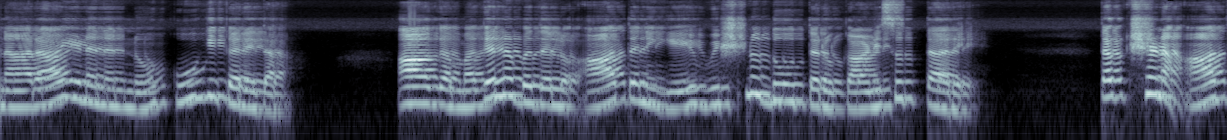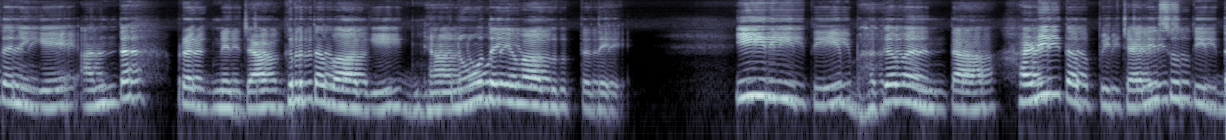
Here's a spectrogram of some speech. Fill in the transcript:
ನಾರಾಯಣನನ್ನು ಕೂಗಿ ಕರೆದ. ಆಗ ಮಗನ ಬದಲು ಆತನಿಗೆ ವಿಷ್ಣು ದೂತರು ಕಾಣಿಸುತ್ತಾರೆ. ತಕ್ಷಣ ಆತನಿಗೆ ಅಂತಃಪ್ರಜ್ಞೆ ಜಾಗೃತವಾಗಿ ಜ್ಞಾನೋದಯವಾಗುತ್ತದೆ. ಈ ರೀತಿ ಭಗವಂತ ಹಳಿ ತಪ್ಪಿ ಚಲಿಸುತ್ತಿದ್ದ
